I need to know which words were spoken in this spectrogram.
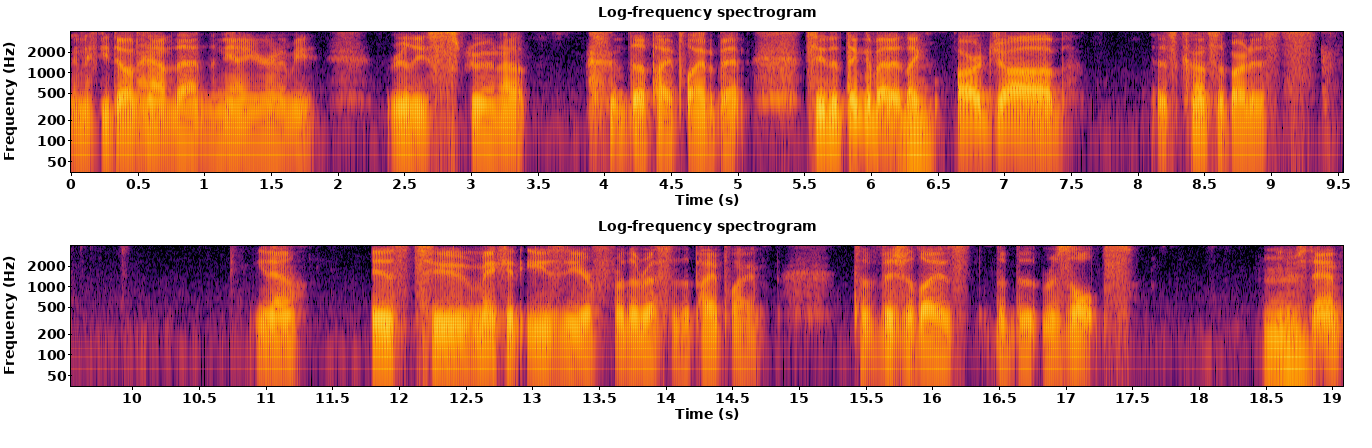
and if you don't have that, then yeah, you're going to be really screwing up the pipeline a bit. See, the thing about it, like mm-hmm. our job as concept artists, you know, is to make it easier for the rest of the pipeline to visualize the, the results. Mm. You understand?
